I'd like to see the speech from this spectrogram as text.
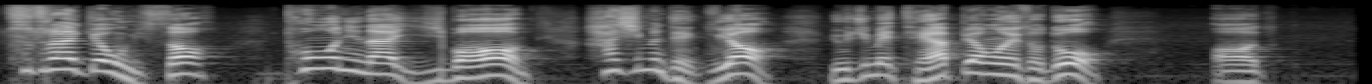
수술할 경우 있어? 통원이나 입원 하시면 되고요. 요즘에 대학병원에서도 어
